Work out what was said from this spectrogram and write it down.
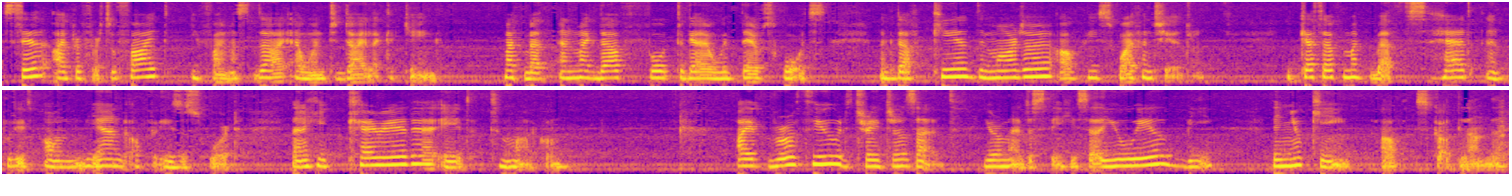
Still, I prefer to fight. If I must die, I want to die like a king. Macbeth and Macduff fought together with their swords. Macduff killed the murderer of his wife and children. Cut off Macbeth's head and put it on the end of his sword. Then he carried it to Malcolm. I've brought you the traitor's head, your majesty, he said. You will be the new king of Scotland.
